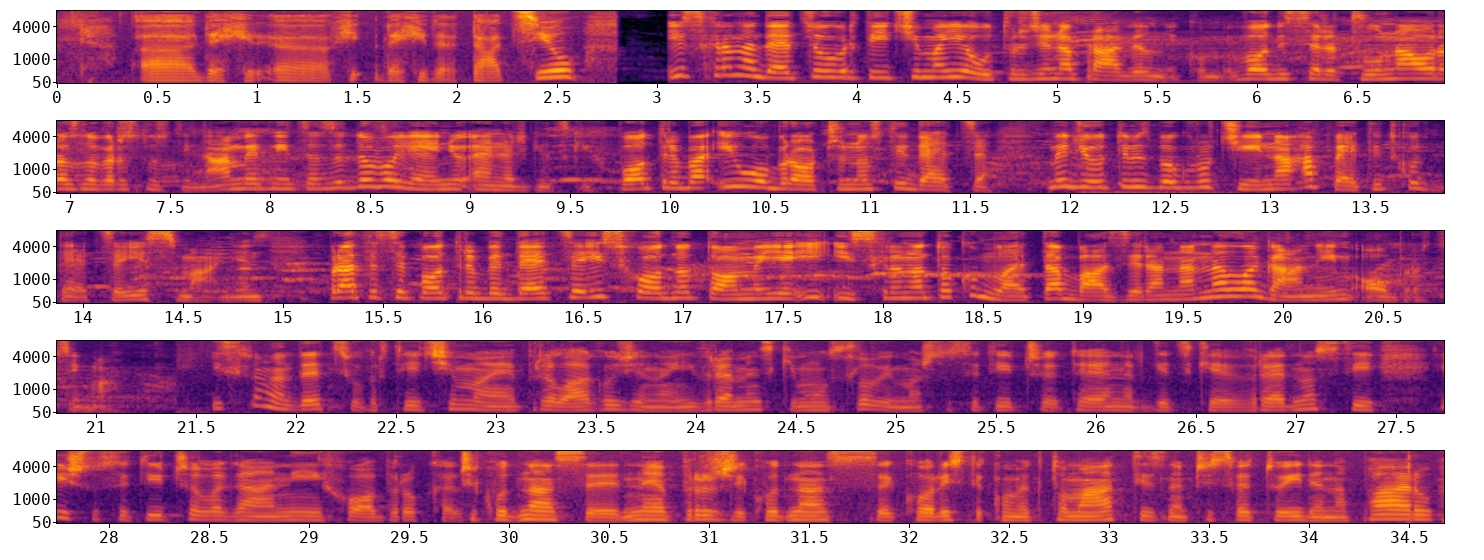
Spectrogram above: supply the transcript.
dehidrataciju. Ishrana dece u vrtićima je utvrđena pravilnikom. Vodi se računa o raznovrsnosti namirnica, zadovoljenju energetskih potreba i uobročenosti dece. Međutim, zbog vrućina apetit kod dece je smanjen. Prate se potrebe dece i shodno tome je i ishrana tokom leta bazirana na laganijim obrocima. Ishrana dece u vrtićima je prilagođena i vremenskim uslovima što se tiče te energetske vrednosti i što se tiče laganijih obroka. Znači, kod nas se ne prži, kod nas se koriste konvektomati, znači sve to ide na paru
